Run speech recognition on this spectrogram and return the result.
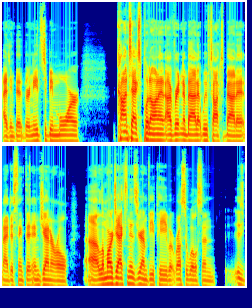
I think that there needs to be more context put on it. I've written about it. We've talked about it, and I just think that in general, uh, Lamar Jackson is your MVP, but Russell Wilson is,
